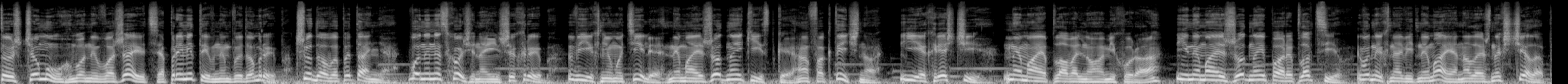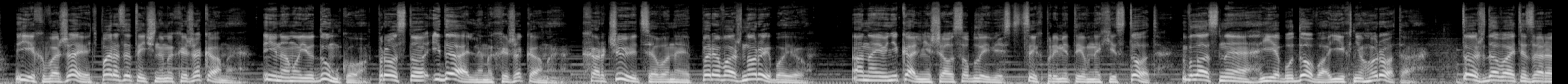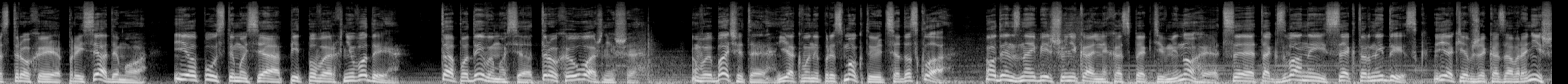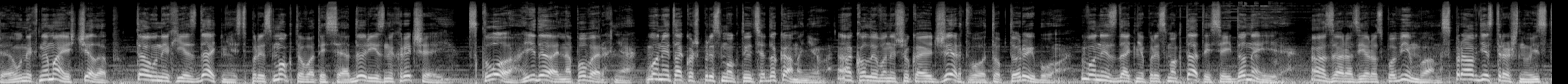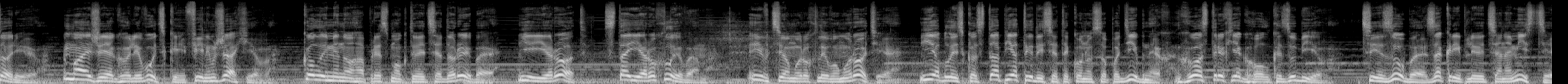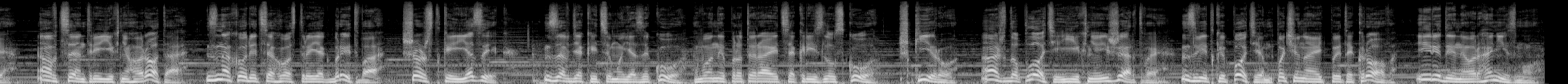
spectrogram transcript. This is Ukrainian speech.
Тож чому вони вважаються примітивним видом риб? Чудове питання. Вони не схожі на інших риб. В їхньому тілі немає жодної кістки, а фактично є хрящі, немає плавального міхура і немає жодної пари плавців. В них навіть немає належних щелеп. Їх вважають паразитичними хижаками. І, на мою думку, просто ідеальними хижаками. Харчуються вони переважно рибою. А найунікальніша особливість цих примітивних істот, власне, є будова їхнього рота. Тож давайте зараз трохи присядемо і опустимося під поверхню води та подивимося трохи уважніше. Ви бачите, як вони присмоктуються до скла. Один з найбільш унікальних аспектів міноги це так званий секторний диск. Як я вже казав раніше, у них немає щелеп, та у них є здатність присмоктуватися до різних речей. Скло ідеальна поверхня. Вони також присмоктуються до каменів. А коли вони шукають жертву, тобто рибу, вони здатні присмоктатися й до неї. А зараз я розповім вам справді страшну історію, майже як голівудський фільм жахів. Коли мінога присмоктується до риби, її рот стає рухливим. І в цьому рухливому роті є близько 150 конусоподібних, гострих як голки зубів. Ці зуби закріплюються на місці, а в центрі їхнього рота знаходиться гострий як бритва, шорсткий язик. Завдяки цьому язику вони протираються крізь луску, шкіру аж до плоті їхньої жертви, звідки потім починають пити кров і рідини організму.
